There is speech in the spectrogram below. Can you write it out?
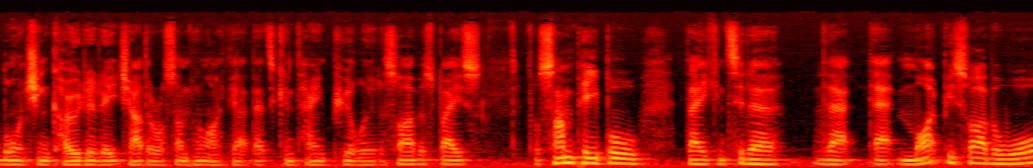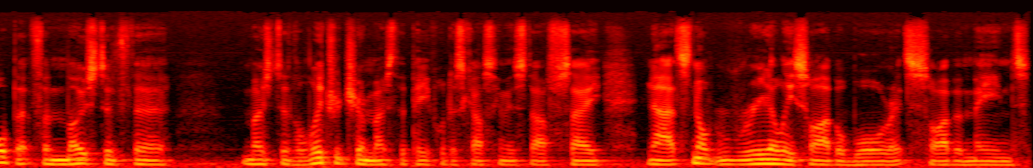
launching code at each other or something like that. That's contained purely to cyberspace. For some people, they consider that that might be cyber war, but for most of the most of the literature and most of the people discussing this stuff say, no, it's not really cyber war. It's cyber means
